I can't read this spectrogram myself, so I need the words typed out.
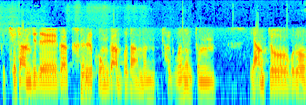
그 제3지대가 클 공간보다는 결국에는 좀 양쪽으로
